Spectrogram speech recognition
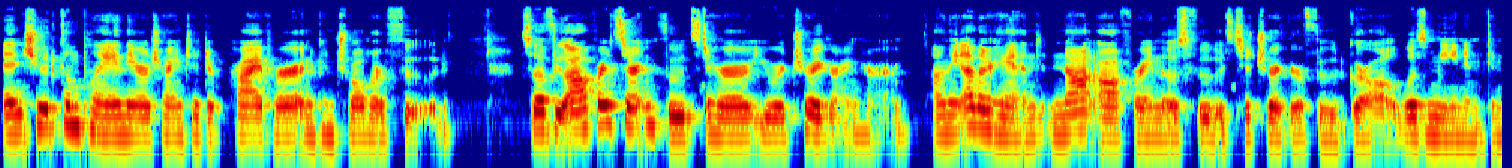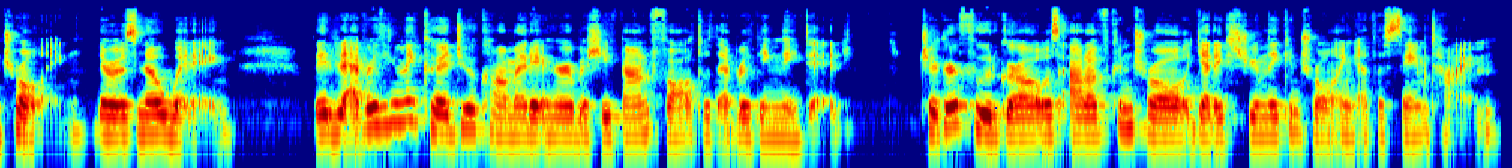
Then she would complain they were trying to deprive her and control her food. So if you offered certain foods to her, you were triggering her. On the other hand, not offering those foods to trigger Food Girl was mean and controlling. There was no winning. They did everything they could to accommodate her, but she found fault with everything they did. Trigger Food Girl was out of control, yet extremely controlling at the same time.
